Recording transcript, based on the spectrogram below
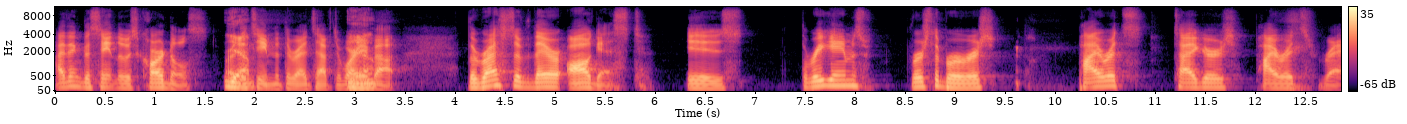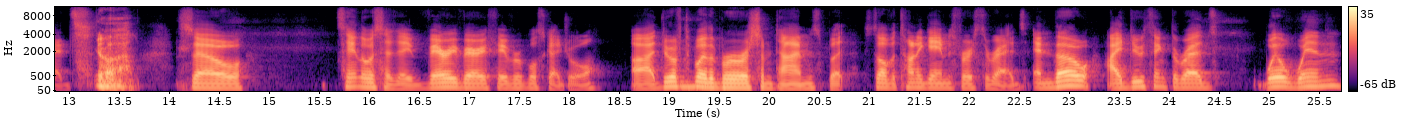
I think the St. Louis Cardinals are Yeah. the team that the Reds have to worry Yeah. about. The rest of their August is three games versus the Brewers, Pirates, Tigers, Pirates, Reds. Ugh. So St. Louis has a very, very favorable schedule. Uh, do have to play the Brewers sometimes, but still have a ton of games versus the Reds. And though I do think the Reds will win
